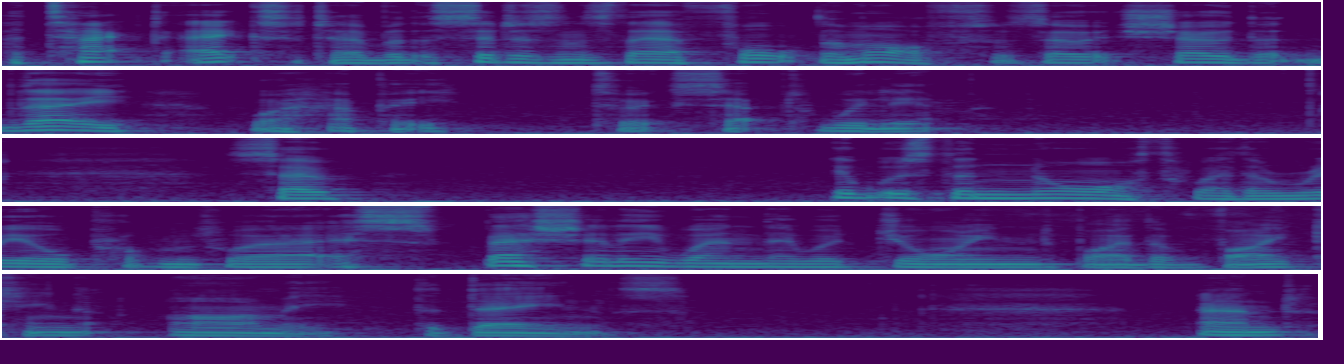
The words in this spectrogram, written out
attacked Exeter, but the citizens there fought them off, so it showed that they were happy to accept William. So it was the north where the real problems were, especially when they were joined by the Viking army, the Danes. And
